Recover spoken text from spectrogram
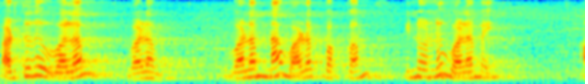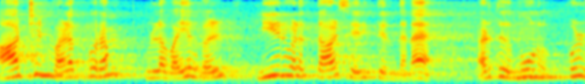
அடுத்தது வளம் வளம். வளம்னா வளப்பக்கம் இன்னொன்று வளமை. ஆற்றின் வளப்புறம் உள்ள வயல்கள் நீர்வளத்தால் செறித்திருந்தன. அடுத்தது மூணு புல்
